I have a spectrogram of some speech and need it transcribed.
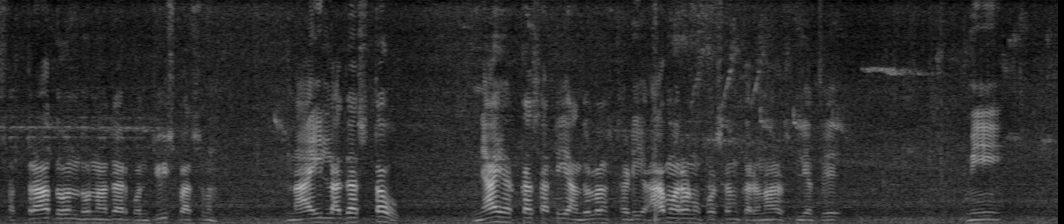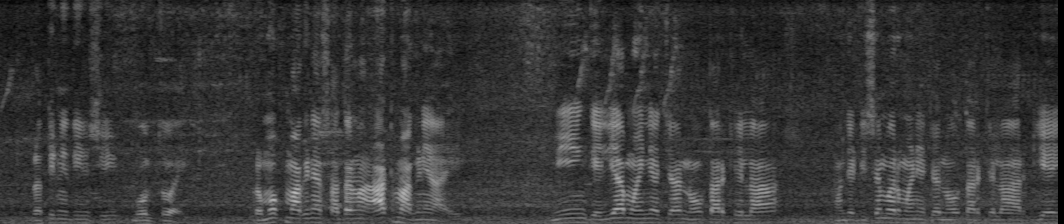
सतरा दोन दोन हजार पंचवीसपासून नाईलाजास्तव न्याय हक्कासाठी आंदोलनस्थळी आमरण उपोषण करणार असल्याचे मी प्रतिनिधींशी बोलतो आहे प्रमुख मागण्या साधारण आठ मागण्या आहे मी गेल्या महिन्याच्या नऊ तारखेला म्हणजे डिसेंबर महिन्याच्या नऊ तारखेला आर टी आय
